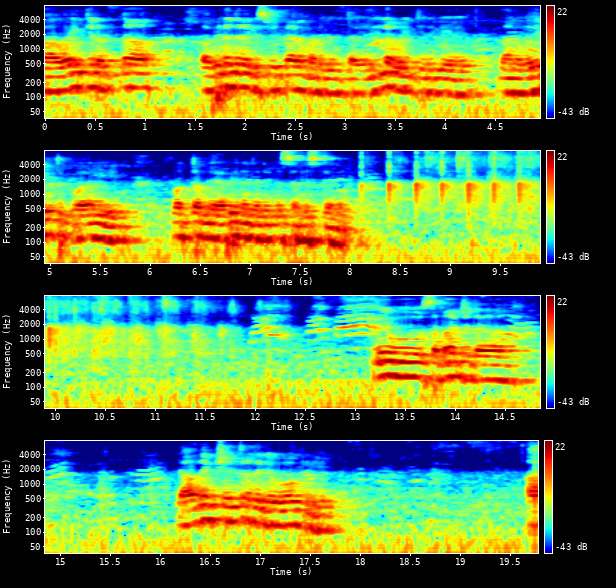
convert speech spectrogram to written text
ಆ ವೈದ್ಯ ರತ್ನ ಅಭಿನಂದನೆಗೆ ಸ್ವೀಕಾರ ಮಾಡಿದಂಥ ಎಲ್ಲ ವೈದ್ಯರಿಗೆ ನಾನು ವೈಯಕ್ತಿಕವಾಗಿ ಮತ್ತೊಮ್ಮೆ ಅಭಿನಂದನೆಯನ್ನು ಸಲ್ಲಿಸ್ತೇನೆ. ನೀವು ಸಮಾಜದ ಯಾವುದೇ ಕ್ಷೇತ್ರದಲ್ಲಿ ಹೋಗ್ರಿ, ಆ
